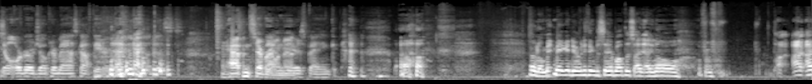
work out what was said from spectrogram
you'll order a Joker mask off the internet and you'll just It happens to everyone, find man. Year's bank. uh, I don't know, Megan. Do you have anything to say about this? I, I know. f- f- I, I,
